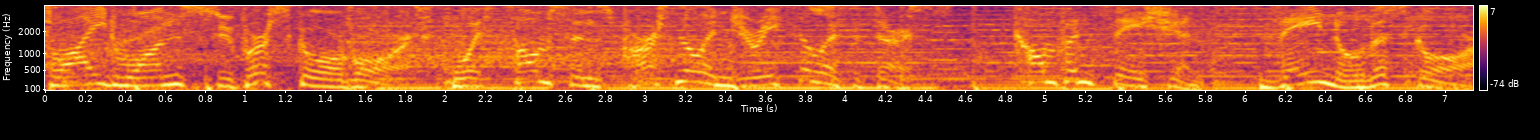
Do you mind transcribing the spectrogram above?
Clyde One Super Scoreboard with Thompson's personal injury solicitors. Compensation. They know the score.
